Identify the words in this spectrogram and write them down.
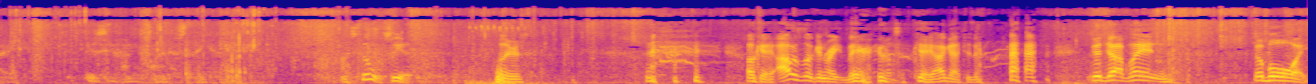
right, let me see if I can find this thing. I still don't see it. Oh, there it is. okay, I was looking right there. It was okay, I got you now. Good job, Blanton. Good boy.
